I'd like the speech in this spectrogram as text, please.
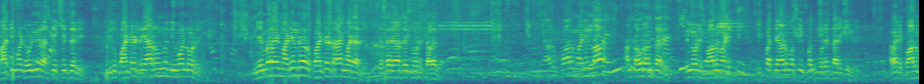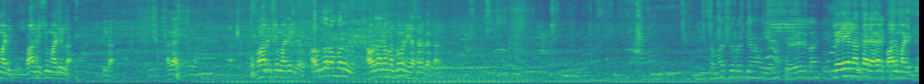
ಫಾತಿಮಾ ಡೌಳಿಗರ್ ಅಧ್ಯಕ್ಷ ಇದ್ದರಿ ಇದು ಕಾಂಟ್ರಾಕ್ಟರ್ ಯಾರು ಅನ್ನೋದು ನೀವು ನೋಡ್ರಿ. ಮೆಂಬರ್ ಆಗಿ ರೀ ಅವ್ರು, ಕಾಂಟ್ರಾಕ್ಟರ್ ಆಗಿ ಮಾಡ್ಯಾರ ಹೆಸರು ಯಾರ್ದೈತೆ ನೋಡ್ರಿ ತಳಗೆ ಯಾರು ಕಾಲ್ ಮಾಡಿಲ್ಲ ಅಂತ ಅವ್ರು ಅಂತಾರೆ. ಇಲ್ಲಿ ನೋಡ್ರಿ ಕಾಲ್ ಮಾಡಿದ್ವಿ ಇಪ್ಪತ್ತೆರಡು ಮತ್ತು ಇಪ್ಪತ್ತ್ಮೂರನೇ ತಾರೀಕಿಗೆ ರೀ. ಹಾಗಾದ್ರೆ ಕಾಲ್ ಮಾಡಿದ್ವಿ ಕಾಲ್ ರಿಸೀವ್ ಮಾಡಿಲ್ಲ. ಈಗ. ಹಾಗಾದ್ರೆ. ಕಾಲ್ ರಿಸೀವ್ ಮಾಡಿಲ್ರಿ ನಂಬರು ಅವ್ರದ ನಂಬರ್ ಇದು ಅವ್ರದ ನಂಬರ್ ನೋಡ್ರಿ ಹೆಸರು ಬೇಕಾ? ಈ ಸಮಸ್ಯೆ ಬಗ್ಗೆ ನಮ್ಗೆ ಏನು ಕೇಳೇ ಇಲ್ಲ ಅಂತ ಕೇಳಿಲ್ಲ ಅಂತಾರೆ ಯಾಕಂದ್ರೆ ಕಾಲ್ ಮಾಡಿದ್ರಿ.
